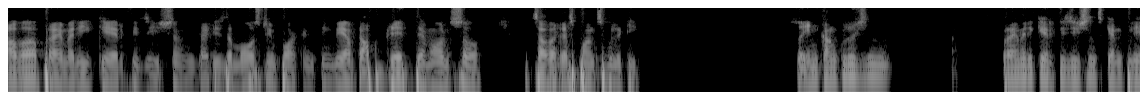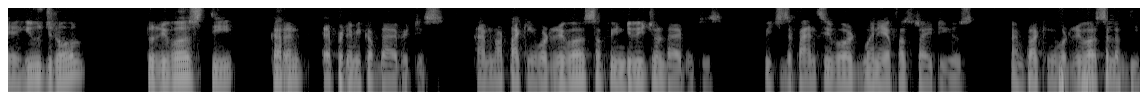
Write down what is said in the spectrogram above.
our primary care physician. That is the most important thing. We have to upgrade them also. It's our responsibility. So in conclusion, primary care physicians can play a huge role to reverse the current epidemic of diabetes. I'm not talking about reverse of individual diabetes, which is a fancy word many of us try to use. I'm talking about reversal of the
